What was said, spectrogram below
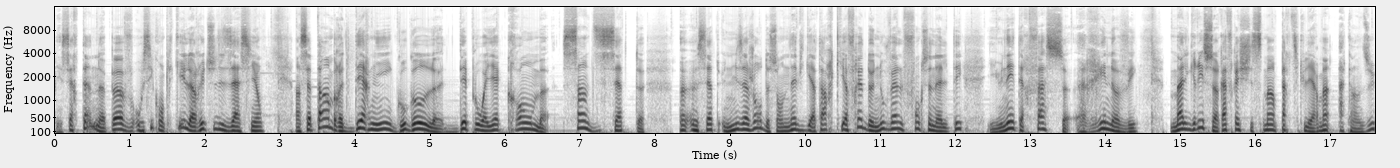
mais certaines peuvent aussi compliquer leur utilisation. En septembre dernier, Google déployait Chrome 117 une mise à jour de son navigateur qui offrait de nouvelles fonctionnalités et une interface rénovée. Malgré ce rafraîchissement particulièrement attendu,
